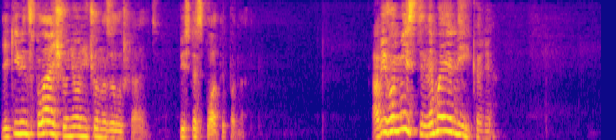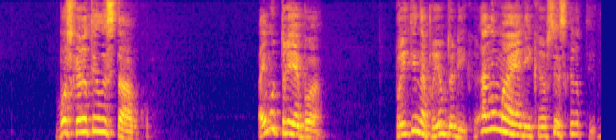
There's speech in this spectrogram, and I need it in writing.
які він сплачує, у нього нічого не залишається після сплати податків. А в його місті немає лікаря, бо скоротили ставку. А йому треба прийти на прийом до лікаря. А немає лікаря, все скоротили.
